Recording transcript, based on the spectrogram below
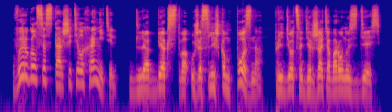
— выругался старший телохранитель. «Для бегства уже слишком поздно. Придется держать оборону здесь.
